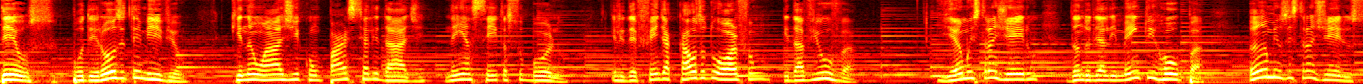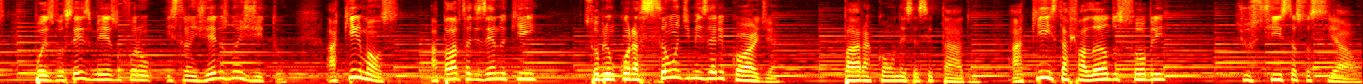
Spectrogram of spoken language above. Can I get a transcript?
Deus, poderoso e temível, que não age com parcialidade, nem aceita suborno. Ele defende a causa do órfão e da viúva, e ama o estrangeiro, dando-lhe alimento e roupa. Ame os estrangeiros, pois vocês mesmos foram estrangeiros no Egito. Aqui, irmãos, a palavra está dizendo que sobre um coração de misericórdia para com o necessitado. Aqui está falando sobre justiça social.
